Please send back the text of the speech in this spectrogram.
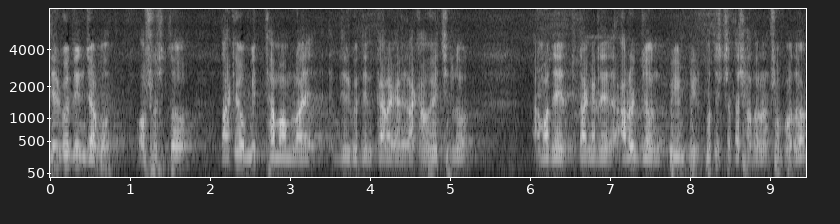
দীর্ঘদিন যাবৎ অসুস্থ। তাকেও মিথ্যা মামলায় দীর্ঘদিন কারাগারে রাখা হয়েছিল। আমাদের টাঙ্গাইলের আরেকজন বিএনপির প্রতিষ্ঠাতা সাধারণ সম্পাদক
